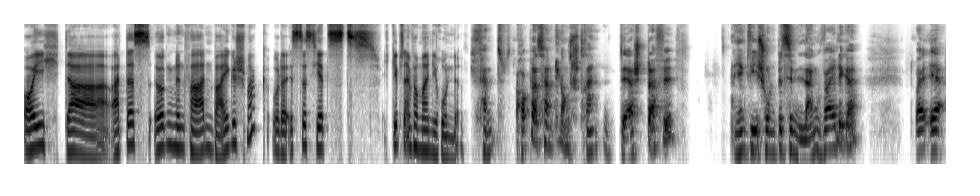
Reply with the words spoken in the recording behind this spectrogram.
euch da? Hat das irgendeinen faden Beigeschmack oder ist das jetzt, ich gebe es einfach mal in die Runde. Ich fand Hoppers Handlungsstrang der Staffel irgendwie schon ein bisschen langweiliger, weil er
